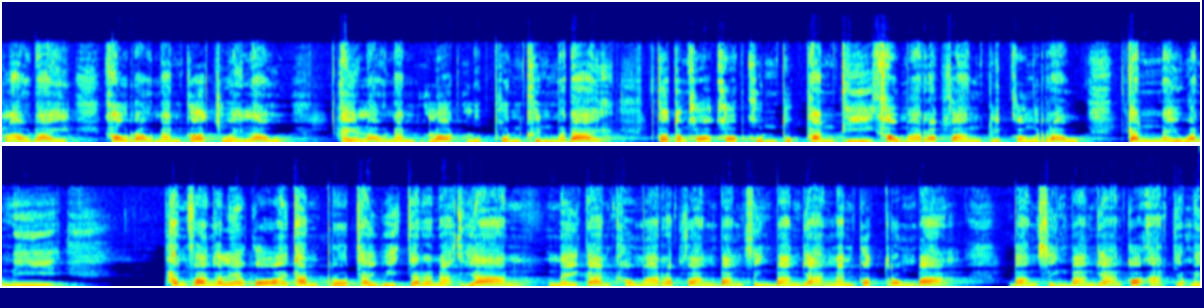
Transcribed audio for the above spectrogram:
คราวใด เขาเหล่านั้นก็ช่วยเรา ให้เรานั้นรอดหลุดพ้นขึ้นมาได้ ก็ต้องขอขอบคุณทุกท่านที่เข้ามารับฟังคลิปของเรากันในวันนี้ ท่านฟังกันแล้วก็ให้ท่านโปรดใช้วิจารณญาณในการเข้ามารับฟังบางสิ่งบางอย่างนั้นก็ตรงบ้าง บางสิ่งบางอย่างก็อาจจะไม่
